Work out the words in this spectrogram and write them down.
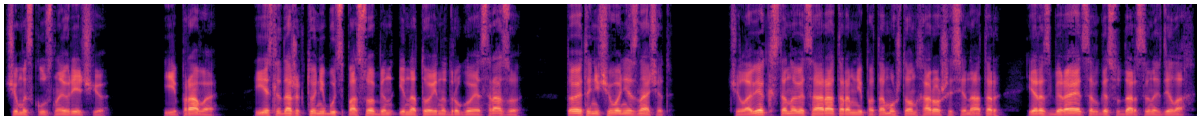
чем искусной речью. И право, если даже кто-нибудь способен и на то, и на другое сразу, то это ничего не значит. Человек становится оратором не потому, что он хороший сенатор и разбирается в государственных делах.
